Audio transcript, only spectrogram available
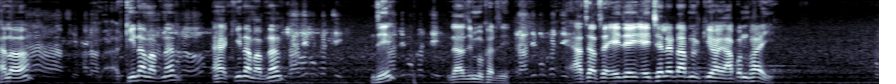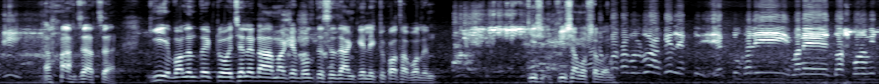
হ্যালো। হ্যাঁ কি নাম আপনার? হ্যাঁ কি নাম আপনার? জি? রাজীব মুখার্জি। আচ্ছা আচ্ছা এই যে এই ছেলেটা আপনার কি হয়? আপন ভাই? আচ্ছা আচ্ছা। কি বলেন তো একটু, ওই ছেলেটা আমাকে বলতেছে যে আঙ্কেল একটু কথা বলেন। কি কি সমস্যা বলেন? আঙ্কেল একটু একটু খালি মানে দশ পনেরো মিনিট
